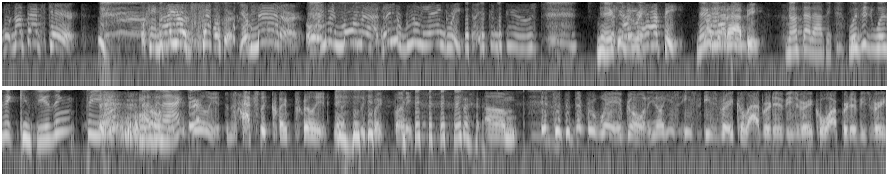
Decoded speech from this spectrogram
No, not that scared. Okay, now you're upset with her. You're madder. Oh, even more mad. Now you're really angry. Now you're confused. Now you're, now you're happy. Now not you're that happy. Not that happy. Was it was it confusing for you as an it's actor? brilliant. It's actually quite brilliant. It's actually quite funny. Um, it's just a different way of going. You know, he's he's he's very collaborative. He's very cooperative. He's very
